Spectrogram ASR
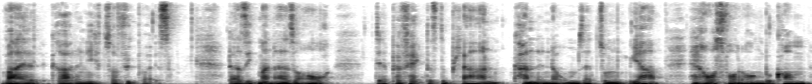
weil gerade nichts verfügbar ist. Da sieht man also auch, der perfekteste Plan kann in der Umsetzung ja Herausforderungen bekommen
